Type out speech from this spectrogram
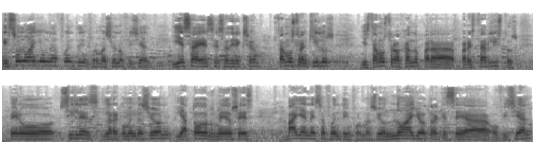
que solo haya una fuente de información oficial y esa es esa dirección. Estamos tranquilos y estamos trabajando para, para estar listos, pero sí les la recomendación y a todos los medios es vayan a esa fuente de información, no hay otra que sea oficial,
